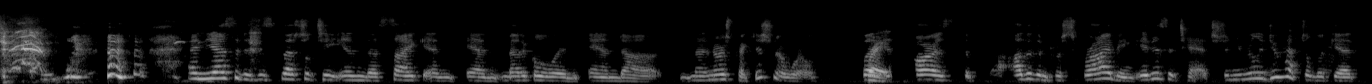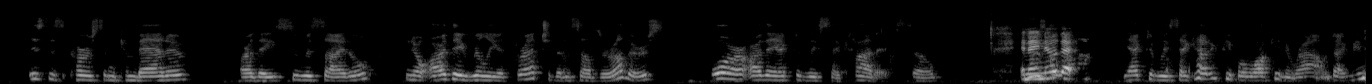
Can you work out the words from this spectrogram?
And yes it is a specialty in the psych and and medical and and uh, nurse practitioner world. But Right. as far as the other than prescribing it is attached. And you really do have to look at is this person combative? Are they suicidal? You know are they really a threat to themselves or others? Or are they actively psychotic? So and i know that the actively psychotic people walking around. I mean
